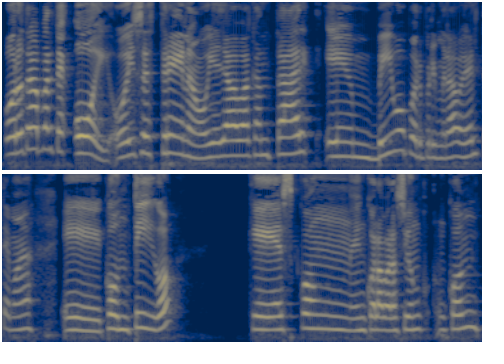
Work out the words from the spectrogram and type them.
Por otra parte, hoy, hoy se estrena, hoy ella va a cantar en vivo por primera vez el tema eh, Contigo, que es con en colaboración con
